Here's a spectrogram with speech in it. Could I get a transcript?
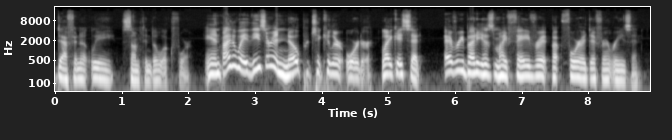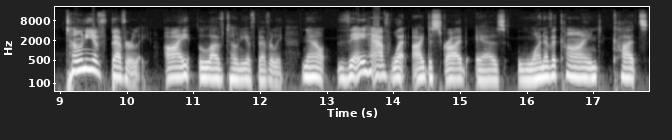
definitely something to look for and by the way these are in no particular order like i said everybody is my favorite but for a different reason tony of beverly I love Tony of Beverly. Now, they have what I describe as one of a kind cuts.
